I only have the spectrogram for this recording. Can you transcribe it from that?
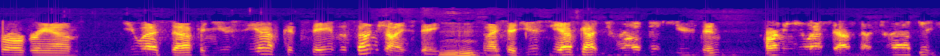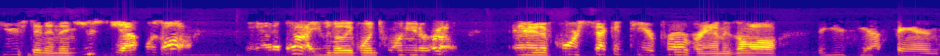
programs, USF and UCF could save the Sunshine State. Mhm. And I said, UCF got drubbed at Houston. I mean, USF got drubbed at Houston, and then UCF was off. They had a bye, even though they've won 20 in a row. And of course, second tier program is all the UCF fans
